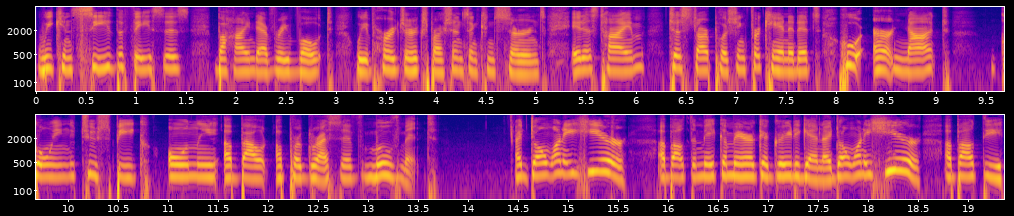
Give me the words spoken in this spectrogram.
We can see the faces behind every vote. We've heard your expressions and concerns. It is time to start pushing for candidates who are not going to speak only about a progressive movement. I don't want to hear about the Make America Great Again. I don't want to hear about the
